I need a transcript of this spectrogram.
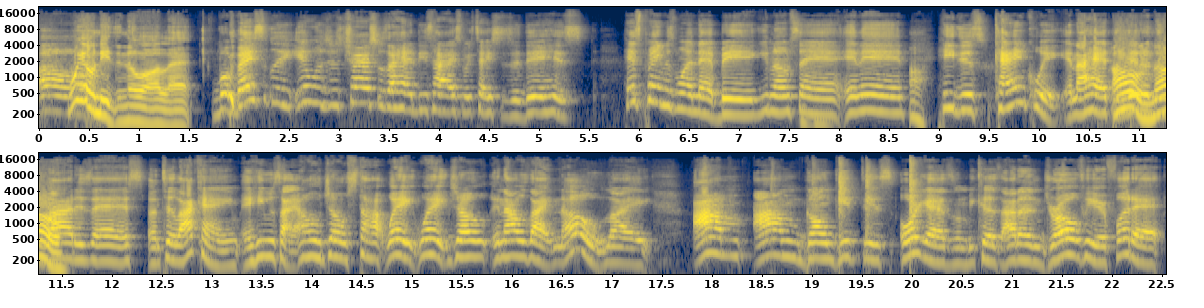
Oh. We don't need to know all that. But basically, it was just trash because I had these high expectations, and then his his penis wasn't that big, you know what I'm saying? And then uh. he just came quick, and I had to Oh, literally no. ride his ass until I came, and he was like, "Oh, Joe, stop, wait, wait, Joe," and I was like, "No, like." I'm I'm gonna get this orgasm because I done drove here for that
